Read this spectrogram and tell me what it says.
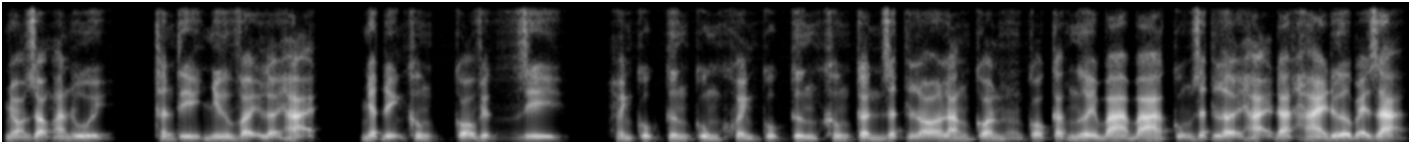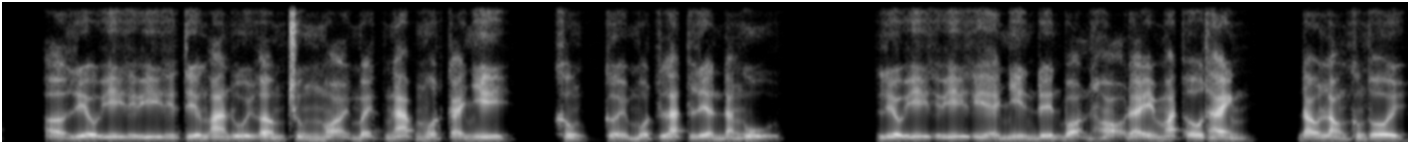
nhỏ giọng an ủi, thân tỷ như vậy lợi hại, nhất định không có việc gì. Hoành cục cưng cùng khoảnh cục cưng không cần rất lo lắng còn có các ngươi ba ba cũng rất lợi hại đắt hai đứa bé dạ. Ở liều y y tiếng an ủi âm chung mỏi mệt ngáp một cái nhi, không cười một lát liền đang ngủ. Liều y y y nhìn đến bọn họ đáy mắt ấu thanh, đau lòng không thôi.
